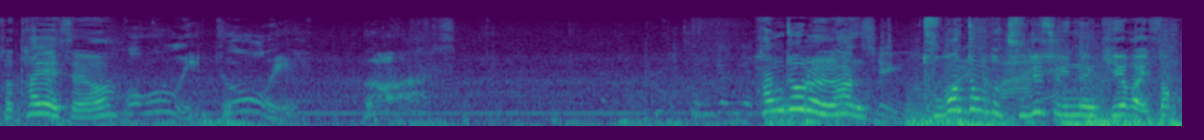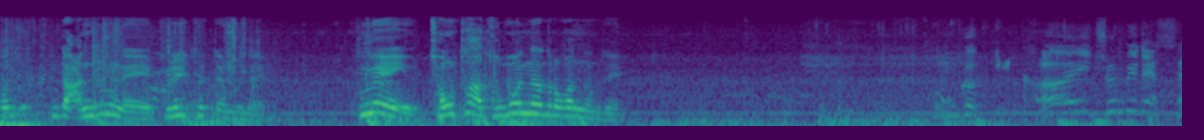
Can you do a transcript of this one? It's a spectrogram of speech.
저 타이어 있어요. 한조를 한 두 번 정도 죽일 수 있는 기회가 있었거든? 근데 안 죽네. 브리기테 때문에. 분명히 정타 두 번이나 들어갔는데. 공격기 거의 준비됐어.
